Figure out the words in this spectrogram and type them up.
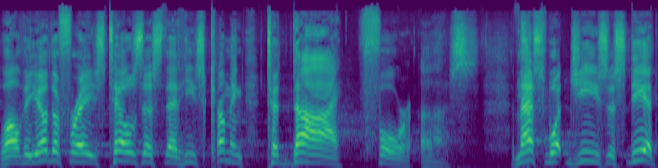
while the other phrase tells us that he's coming to die for us. And that's what Jesus did.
